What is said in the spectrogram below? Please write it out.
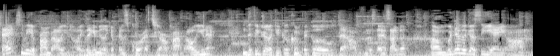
that actually be a prime battle unit. Like they can be like a physical or STR prime battle unit. In the future, like a Goku and Piccolo that um, from the Saiyan Saga. Um, we're definitely gonna see a um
